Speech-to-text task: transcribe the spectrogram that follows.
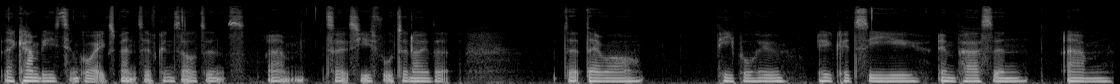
there can be some quite expensive consultants. Um, so it's useful to know that that there are people who who could see you in person. Um,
